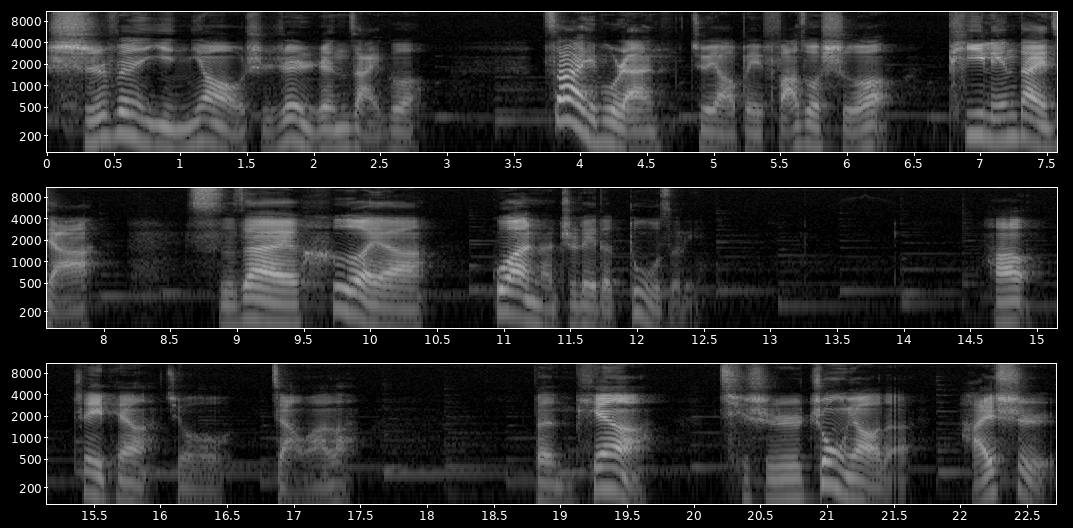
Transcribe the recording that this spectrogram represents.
十分饮尿，是任人宰割；再不然就要被罚作蛇，披鳞戴甲，死在鹤呀、鹳啊之类的肚子里。好，这一篇啊就讲完了。本篇啊，其实重要的还是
